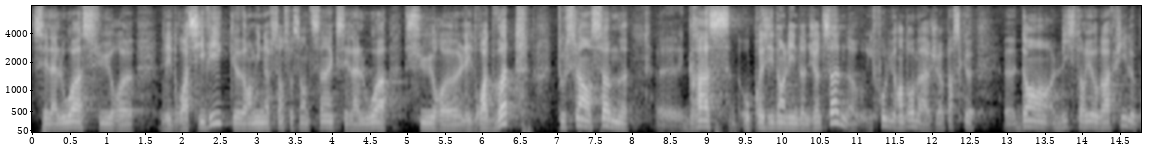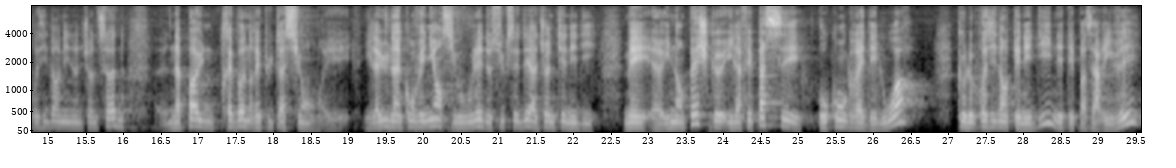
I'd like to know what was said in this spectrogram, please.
c'est la loi sur euh, les droits civiques. En 1965, c'est la loi sur les droits de vote. Tout cela, en somme, grâce au président Lyndon Johnson, il faut lui rendre hommage, hein, parce que dans l'historiographie, le président Lyndon Johnson euh, n'a pas une très bonne réputation. Il a eu l'inconvénient, si vous voulez, de succéder à John Kennedy. Mais euh, il n'empêche qu'il a fait passer au Congrès des lois que le président Kennedy n'était pas arrivé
